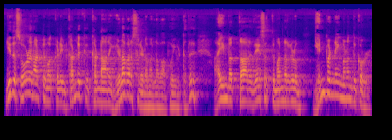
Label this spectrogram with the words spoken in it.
இது சோழ நாட்டு மக்களின் கண்ணுக்கு கண்ணான இளவரசனிடம் அல்லவா போய்விட்டது? ஐம்பத்தாறு தேசத்து மன்னர்களும் என் பெண்ணை மணந்து கொள்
